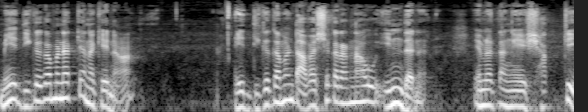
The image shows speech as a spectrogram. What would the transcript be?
මේ දිග ගමනක් යන කෙනා ඒ දිග ගමනට අවශ්‍ය කරන්නා වූ ඉන්ධන එහෙම නැත්නම් ඒ ශක්ති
